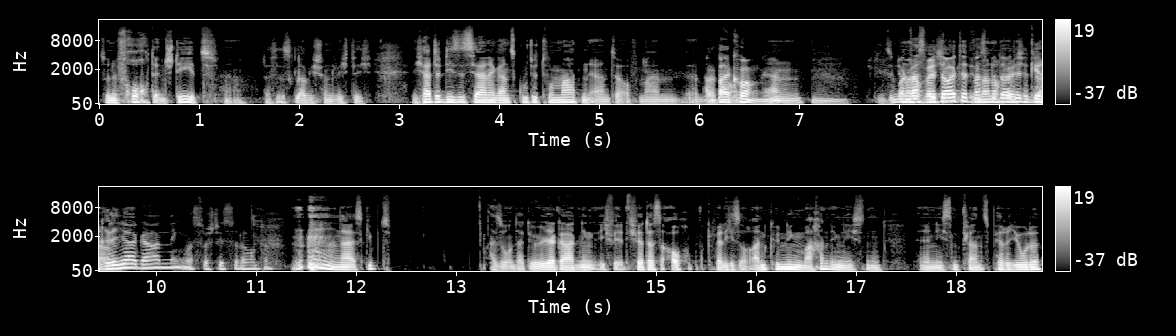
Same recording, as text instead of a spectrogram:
so eine Frucht entsteht. Ja, das ist, glaube ich, schon wichtig. Ich hatte dieses Jahr eine ganz gute Tomatenernte auf meinem äh, Balkon. Balkon, ja. Mhm. Sind Und was welche- bedeutet, was bedeutet. Guerilla Gardening? Was verstehst du darunter? Na, es gibt, also unter Guerilla Gardening, ich werde ich werd das auch, werde ich es auch ankündigen, machen im nächsten, in der nächsten Pflanzperiode.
